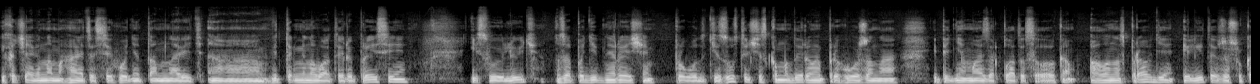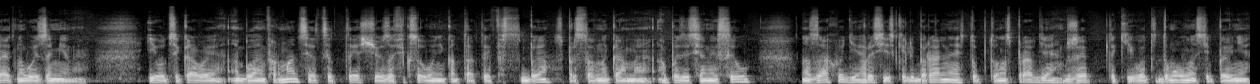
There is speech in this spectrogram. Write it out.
І хоча він намагається сьогодні там навіть відтермінувати репресії і свою лють за подібні речі, проводить і зустрічі з командирами Пригожина і піднімає зарплати силовикам, але насправді еліти вже шукають нової заміни. І от цікава була інформація: це те, що зафіксовані контакти ФСБ з представниками опозиційних сил на заході російської ліберальної, тобто насправді вже такі от домовленості певні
